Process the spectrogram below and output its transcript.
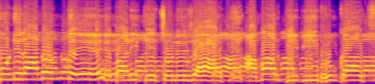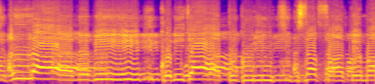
মনের আনন্দে বাড়িতে চলে যায়। আমার বিবি ভুকা, আল্লাহ নবী কলিজা টুকুরি ফাতেমা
